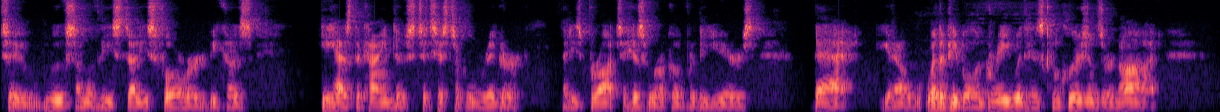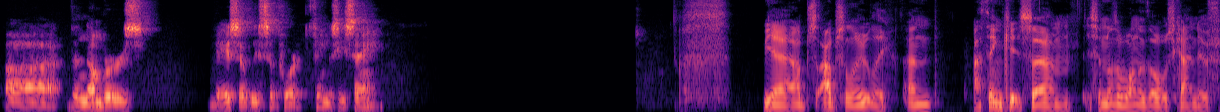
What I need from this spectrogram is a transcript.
to move some of these studies forward because he has the kind of statistical rigor that he's brought to his work over the years that you know whether people agree with his conclusions or not uh, the numbers basically support things he's saying yeah absolutely and I think it's um it's another one of those kind of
